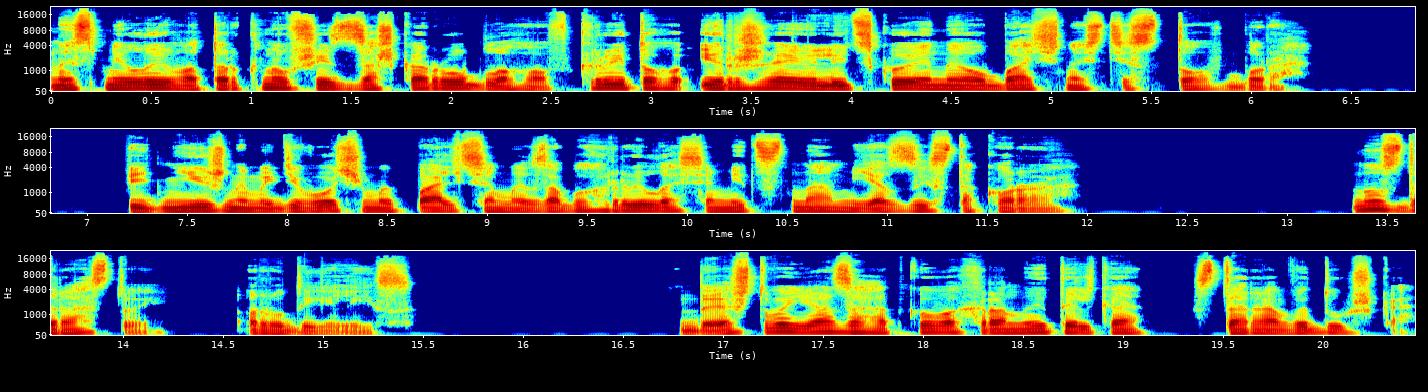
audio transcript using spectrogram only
несміливо торкнувшись зашкарублого, вкритого іржею людської необачності стовбура. Під ніжними дівочими пальцями забогрилася міцна м'язиста кора. Ну, здрастуй, рудий ліс. Де ж твоя загадкова хранителька, стара ведушка?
